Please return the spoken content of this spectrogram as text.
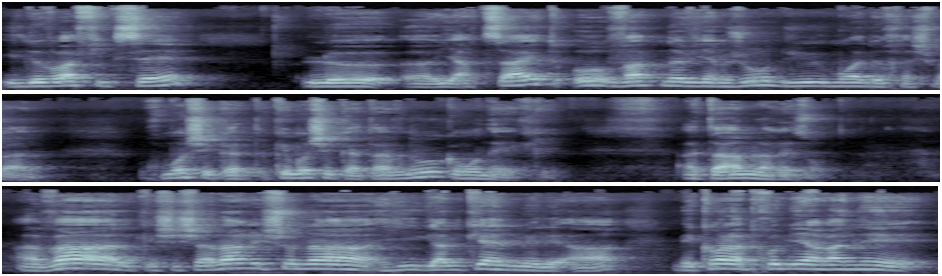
Il devra fixer le euh, au 29e jour du mois de Cheshvan. Comme on a écrit. Atam la raison. Aval, Kesheshana Rishona, Higamken Melea, mais quand la première année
